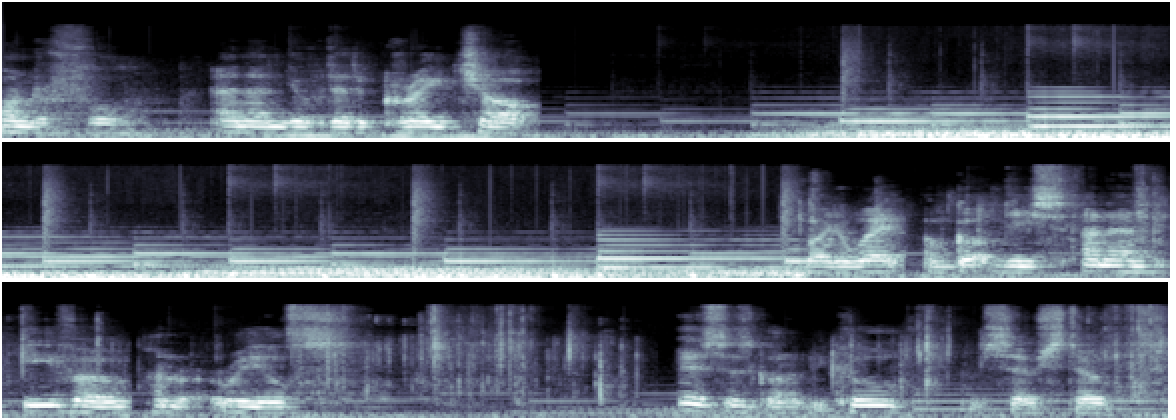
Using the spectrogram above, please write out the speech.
Wonderful. And then you did a great job. By the way, I've got these NN Evo 100 reels. This is gonna be cool. I'm so stoked.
